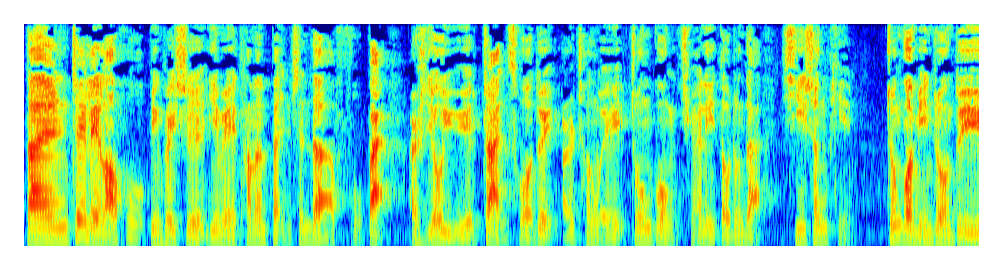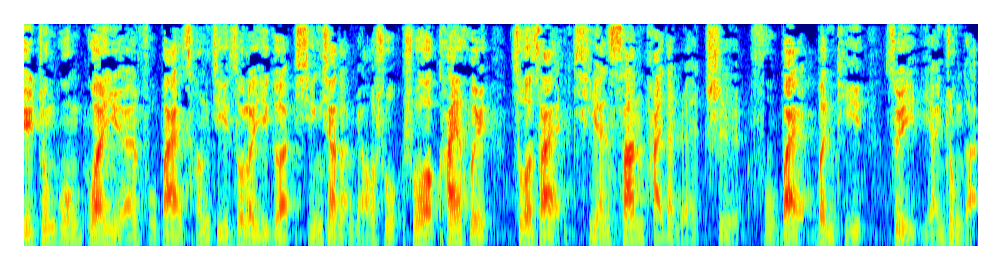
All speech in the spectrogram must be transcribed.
但这类老虎并非是因为他们本身的腐败，而是由于站错队而成为中共权力斗争的牺牲品。中国民众对于中共官员腐败层级做了一个形象的描述，说开会坐在前三排的人是腐败问题最严重的。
